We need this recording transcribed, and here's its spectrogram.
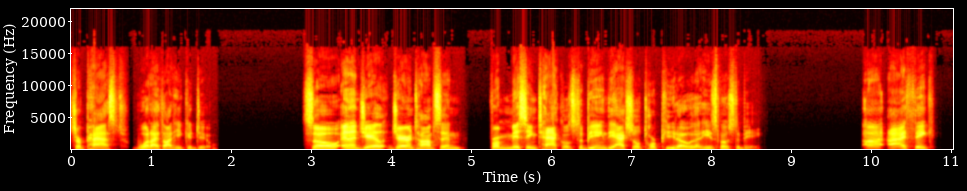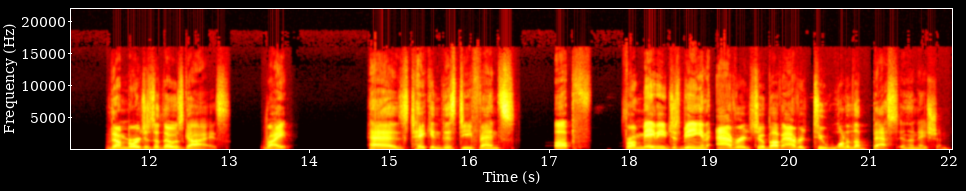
surpassed what I thought he could do. So, and then J- Jerrin Thompson from missing tackles to being the actual torpedo that he's supposed to be. I think the emergence of those guys, right, has taken this defense up from maybe just being an average to above average to one of the best in the nation.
